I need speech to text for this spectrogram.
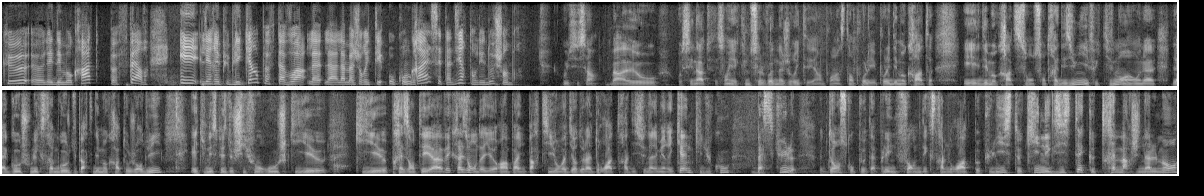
que euh, les démocrates peuvent perdre. Et les républicains peuvent avoir la majorité au Congrès, c'est-à-dire dans les deux chambres. Oui, c'est ça. Bah, euh, au, Sénat, de toute façon, il n'y a qu'une seule voix de majorité hein, pour l'instant pour les, pour les démocrates. Et les démocrates sont, sont très désunis, effectivement. On a, la gauche ou l'extrême gauche du Parti démocrate aujourd'hui est une espèce de chiffon rouge qui est, euh, qui est présenté, avec raison d'ailleurs, hein, par une partie, on va dire, de la droite traditionnelle américaine qui, du coup, bascule dans ce qu'on peut appeler une forme d'extrême droite populiste qui n'existait que très marginalement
